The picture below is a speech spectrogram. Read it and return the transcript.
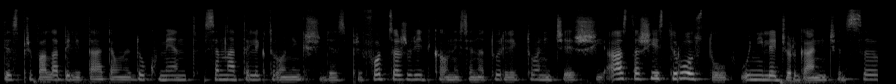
despre valabilitatea unui document semnat electronic și despre forța juridică a unei semnături electronice și asta și este rostul unei legi organice, să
